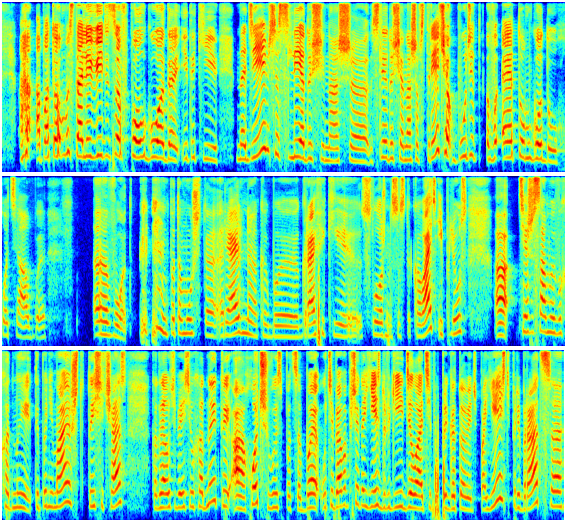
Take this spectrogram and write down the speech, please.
а, потом мы стали видеться в полгода и такие, надеемся, следующий наш, следующая наша встреча будет в этом году хотя бы. Э, вот, потому что реально как бы графики сложно состыковать, и плюс а, те же самые выходные, ты понимаешь, что ты сейчас, когда у тебя есть выходные, ты, а, хочешь выспаться, б, у тебя вообще-то есть другие дела, типа приготовить поесть, прибраться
